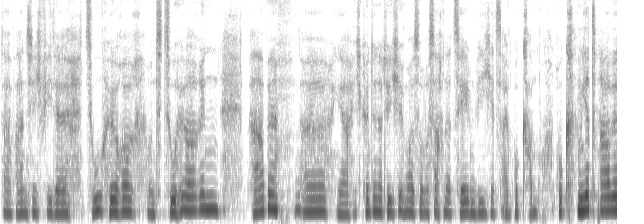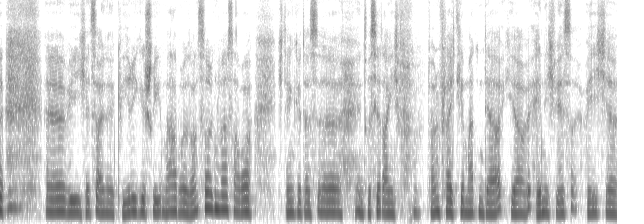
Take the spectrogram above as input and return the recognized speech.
da wahnsinnig viele Zuhörer und Zuhörerinnen habe. Äh, ja, ich könnte natürlich immer so Sachen erzählen, wie ich jetzt ein Programm programmiert habe, äh, wie ich jetzt eine Query geschrieben habe oder sonst irgendwas. Aber ich denke, das interessiert eigentlich dann vielleicht jemanden, der hier ähnlich wie, ist, wie ich äh,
